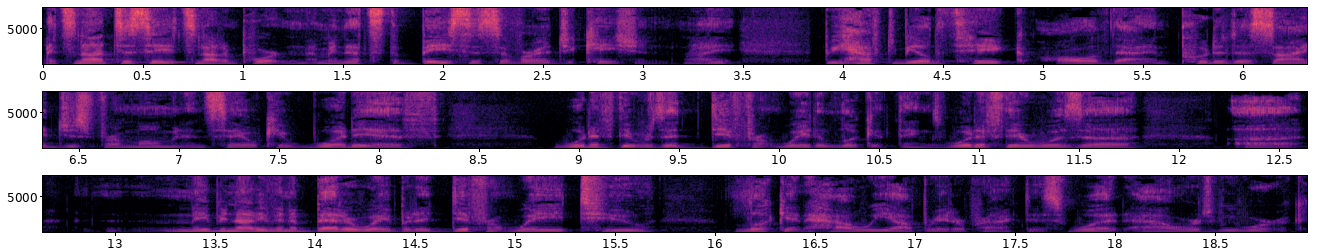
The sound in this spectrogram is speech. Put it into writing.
It's not to say it's not important. I mean, that's the basis of our education, right? You have to be able to take all of that and put it aside just for a moment and say, okay, what if, what if there was a different way to look at things? What if there was a, a maybe not even a better way, but a different way to look at how we operate our practice, what hours we work,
